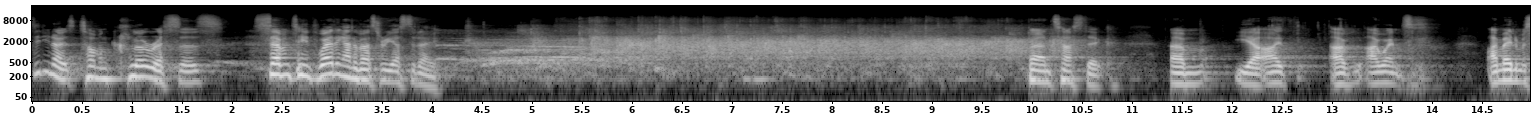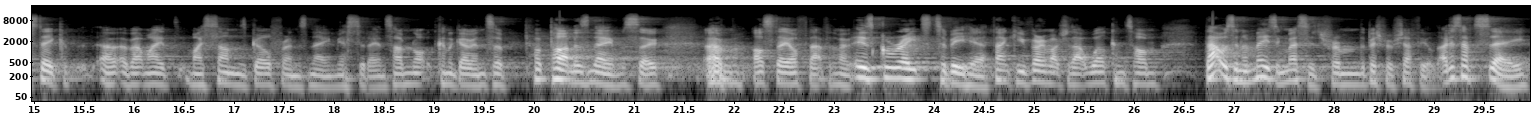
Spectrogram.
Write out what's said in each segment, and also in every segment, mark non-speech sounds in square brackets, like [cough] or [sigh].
Did you know it's Tom and Clarissa's 17th wedding anniversary yesterday? Fantastic. Um, yeah, I, I, I, went. I made a mistake uh, about my, my son's girlfriend's name yesterday, and so I'm not going to go into partners' names. So um, I'll stay off that for the moment. It is great to be here. Thank you very much for that. Welcome, Tom. That was an amazing message from the Bishop of Sheffield. I just have to say,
